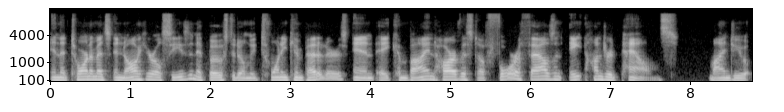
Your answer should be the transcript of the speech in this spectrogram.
In the tournament's inaugural season, it boasted only 20 competitors and a combined harvest of 4,800 pounds. Mind you,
